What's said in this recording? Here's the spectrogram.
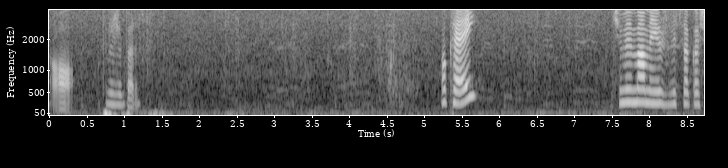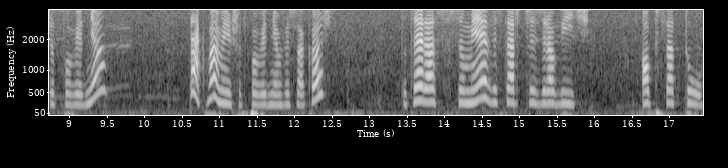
O, proszę bardzo. Okej. Czy my mamy już wysokość odpowiednią? Tak, mamy już odpowiednią wysokość. To teraz w sumie wystarczy zrobić opsa tu.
